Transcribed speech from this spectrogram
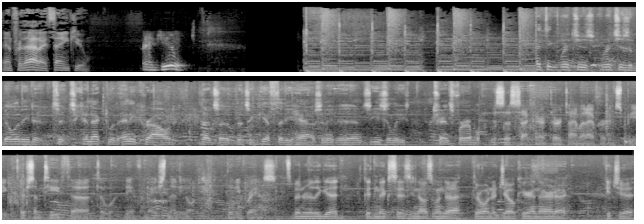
And for that, I thank you. Thank you. I think Rich's Rich's ability to, to, to, connect with any crowd that's a that's a gift that he has, and, it, and, it's easily transferable. This is the second or third time that I've heard him speak. There's some teeth uh, to the information that he that he brings. It's been really good. Good mixes. He knows when to throw in a joke here and there to get you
